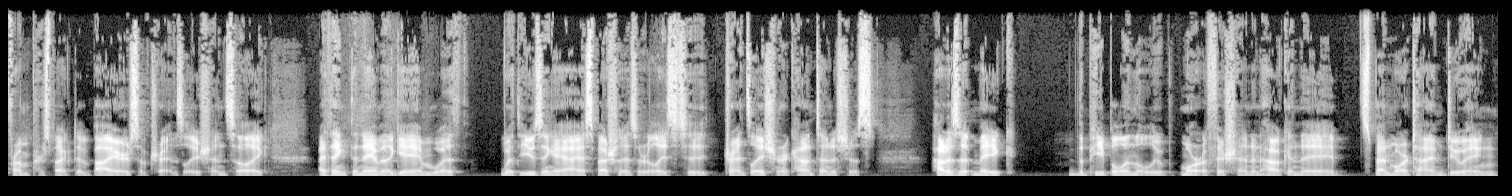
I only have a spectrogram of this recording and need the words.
from prospective buyers of translation so like i think the name of the game with with using AI, especially as it relates to translation or content, is just how does it make the people in the loop more efficient and how can they spend more time doing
